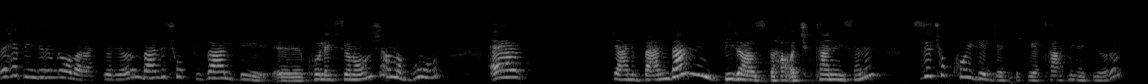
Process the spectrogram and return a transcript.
ve hep indirimli olarak görüyorum. Bence çok güzel bir e, koleksiyon olmuş ama bu eğer yani benden biraz daha açık tenliyseniz size çok koyu gelecektir diye tahmin ediyorum.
